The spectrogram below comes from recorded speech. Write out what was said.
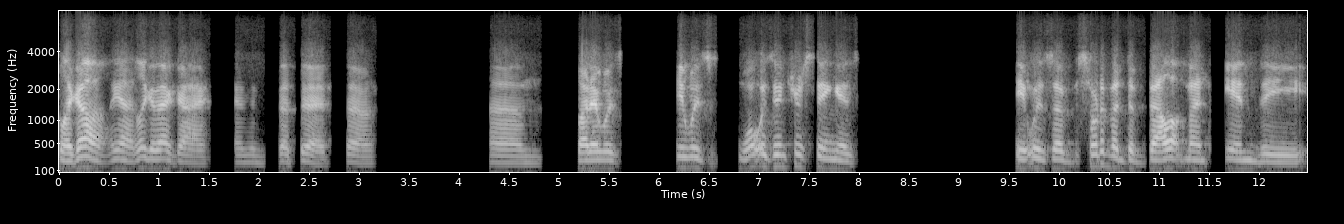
like, oh yeah, look at that guy, and that's it. So, um, but it was it was what was interesting is it was a sort of a development in the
